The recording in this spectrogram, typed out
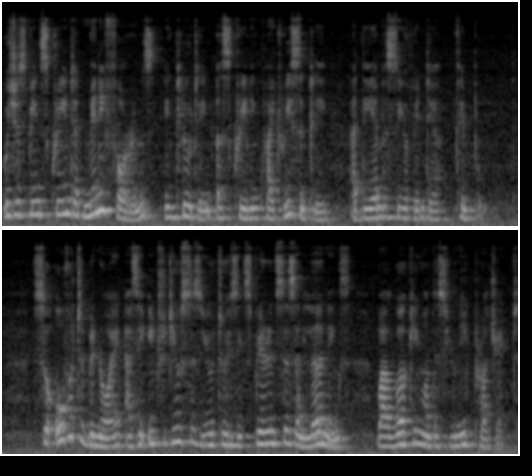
which has been screened at many forums, including a screening quite recently at the Embassy of India, Thimphu. So over to Benoy as he introduces you to his experiences and learnings while working on this unique project,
